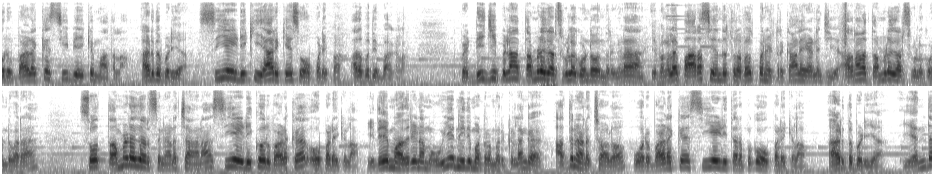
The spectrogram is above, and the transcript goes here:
ஒரு வழக்கை சிபிஐக்கு மாற்றலாம் அடுத்தபடியா சிஐடிக்கு யார் கேஸ் ஒப்படைப்பா? அதை பற்றி பார்க்கலாம். இப்போ டிஜிபிலாம் தமிழக அரசுக்குள்ளே கொண்டு வந்துருங்களா இவங்களே இப்போ அரசு எந்திரத்தில் ஒர்க் பண்ணிட்டு இருக்காங்க எனர்ஜி அதனால தமிழக அரசுக்குள்ளே கொண்டு வரேன். ஸோ தமிழக அரசு நினைச்சாங்கன்னா சிஐடிக்கு ஒரு வழக்கை ஒப்படைக்கலாம். இதே மாதிரி நம்ம உயர் நீதிமன்றம் இருக்குல்லங்க அது நினைச்சாலும் ஒரு வழக்கை சிஐடி தரப்புக்கு ஒப்படைக்கலாம். அடுத்தபடியா எந்த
